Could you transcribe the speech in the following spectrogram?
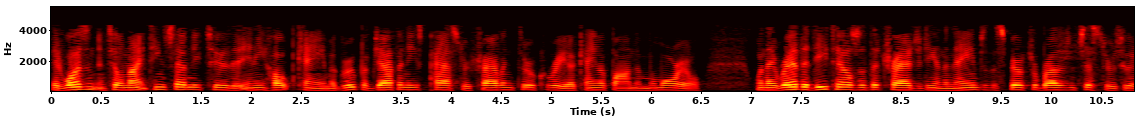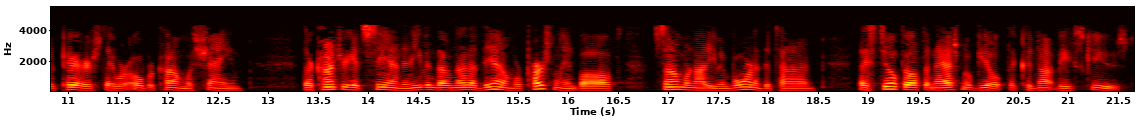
It wasn't until 1972 that any hope came. A group of Japanese pastors traveling through Korea came upon the memorial when they read the details of the tragedy and the names of the spiritual brothers and sisters who had perished, they were overcome with shame. Their country had sinned, and even though none of them were personally involved, some were not even born at the time, they still felt the national guilt that could not be excused.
